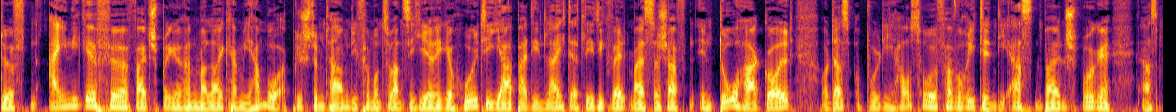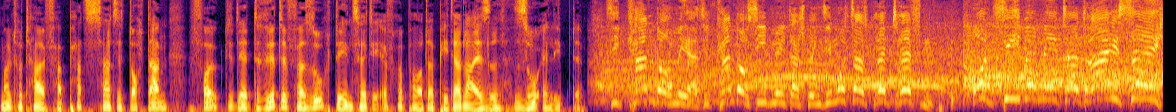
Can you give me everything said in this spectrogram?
dürften einige für Weitspringerin Malaika Mihambo abgestimmt haben. Die 25-Jährige holte ja bei den Leichtathletik-Weltmeisterschaften in Doha Gold und das, obwohl die haushohe Favoritin die ersten beiden Sprünge erstmal total verpatzt hatte. Doch dann folgte der dritte Versuch, den ZDF-Reporter Peter Leisel so erlebte. Sie kann doch mehr, sie kann doch sieben Meter springen, sie muss das Brett treffen. Und sieben Meter dreißig!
